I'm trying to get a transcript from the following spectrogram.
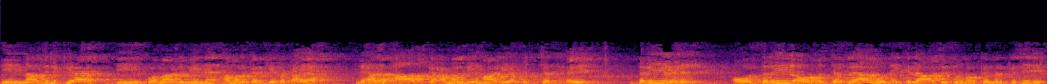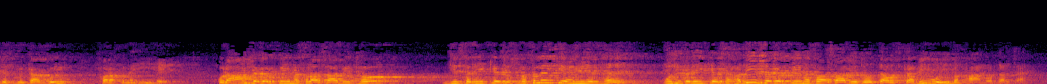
دین نازل کیا، دین کو ہمارے نبی نے عمل کر کے بتایا۔ لہذا آپ کا عمل بھی ہماری حجت ہے، دلیل ہے۔ اور دلیل اور حجت لحاظ ہونے کے لحاظ سے دونوں کے اندر کسی بھی قسم کا کوئی فرق نہیں ہے۔ قرآن سے اگر کوئی مسئلہ ثابت ہو، جس طریقے سے اس مسئلے کی اہمیت ہے، اسی طریقے سے حدیث سے اگر کوئی مسئلہ ثابت ہوتا ہے اس کا بھی وہی مقام اور درجہ ہے۔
